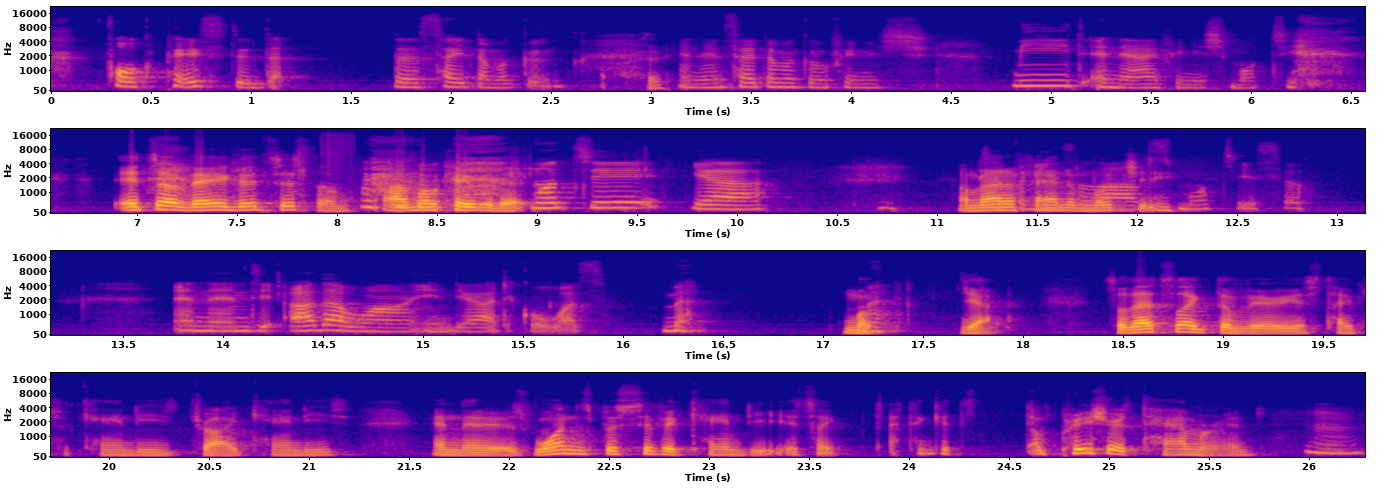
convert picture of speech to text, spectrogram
pork paste to the, the Saitama-kun. Okay. And then Saitama-kun finish meat and then I finish mochi. It's a very good system. I'm okay with it. mochi, yeah. I'm not a fan of mochi. mochi so. And then the other one in the article was meh. Meh. yeah. So that's like the various types of candies, dried candies. And there's one specific candy. It's like, I think it's, I'm pretty sure it's tamarind, Mm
